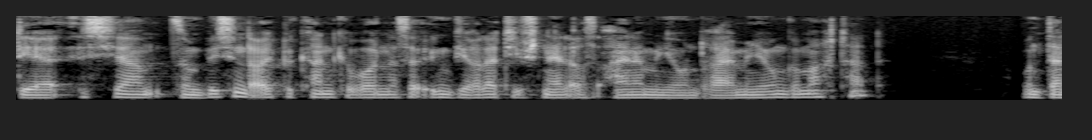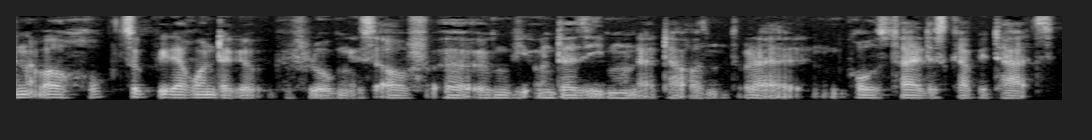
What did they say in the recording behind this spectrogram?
der ist ja so ein bisschen dadurch bekannt geworden, dass er irgendwie relativ schnell aus einer Million drei Millionen gemacht hat und dann aber auch ruckzuck wieder runtergeflogen ist auf äh, irgendwie unter 700.000 oder einen Großteil des Kapitals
